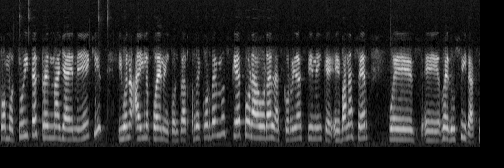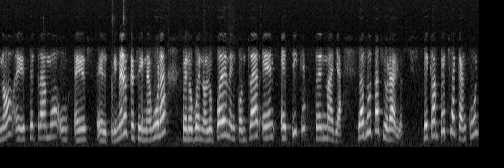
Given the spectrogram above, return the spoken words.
como Twitter, Tren Maya MX, y bueno, ahí lo pueden encontrar. Recordemos que por ahora las corridas tienen que, eh, van a ser pues eh, reducidas, ¿no? Este tramo es el primero que se inaugura, pero bueno, lo pueden encontrar en Etiquet Tren Maya. Las rutas y horarios. De Campeche a Cancún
